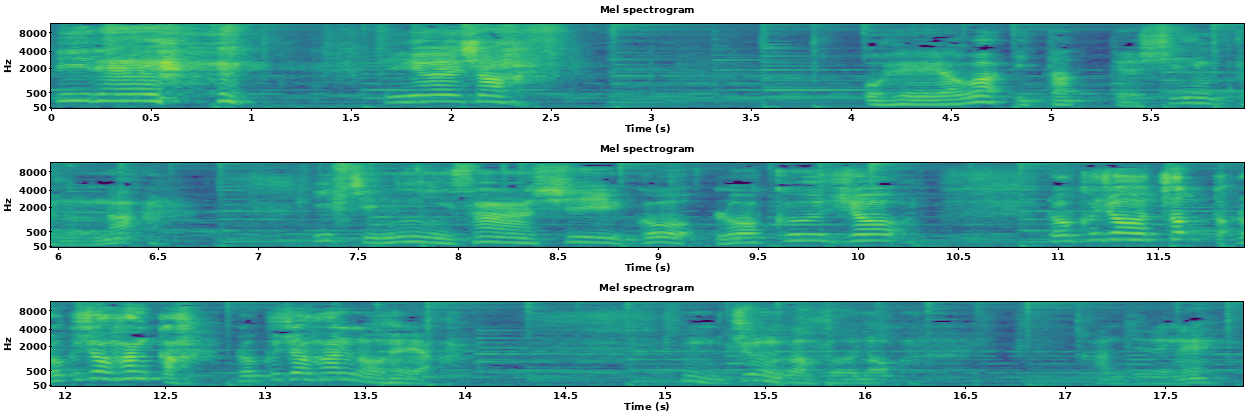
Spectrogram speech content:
ー。いいね。よいしょ。お部屋は至ってシンプルな。12345畳。6畳ちょっと。6畳半か。6畳半のお部屋。うん純和風の感じでね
